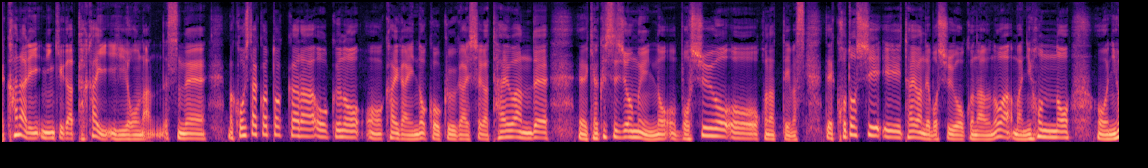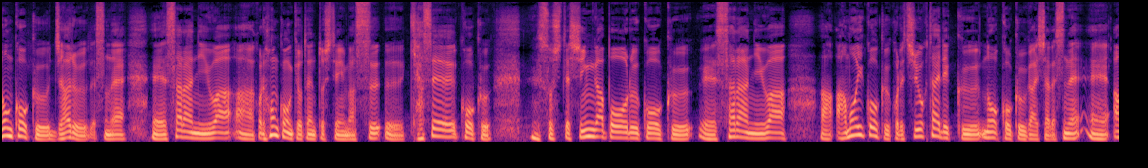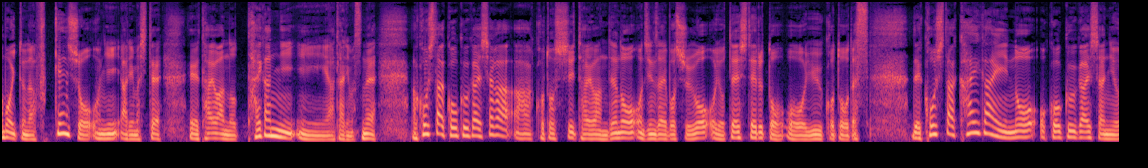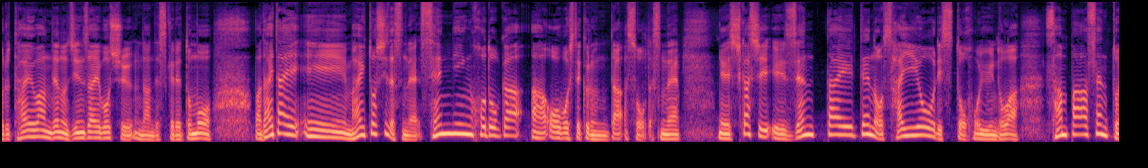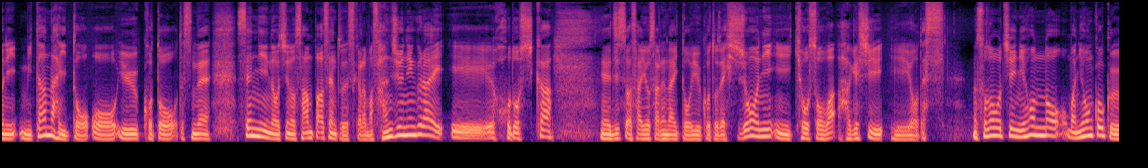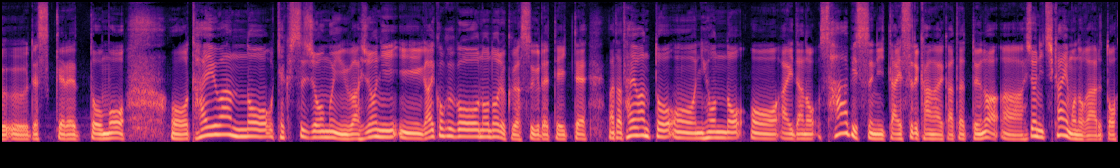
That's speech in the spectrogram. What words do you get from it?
かなり人気が高いようなんですね。こうしたことから多くの海外の航空会社が台湾で客室乗務員の募集を行っています。で、今年台湾で募集を行うのは、まあ、日本の日本航空 JAL ですね。えさらには、これ香港を拠点としていますキャセイ航空、そしてシンガポール航空、えさらにはアモイ航空、これ中国大陸の航空会社ですね。えアモイというのは福建省にありまして、台湾の対岸に当たります。ですね。こうした航空会社が今年台湾での人材募集を予定しているということです。で、こうした海外の航空会社による台湾での人材募集なんですけれども、まあ、大体、毎年ですね、1000人ほどが応募してくるんだそうですね。しかし、全体での採用率というのは3%に満たないということですね。1000人のうちの3%ですから、まあ、30人ぐらいほどしか、実は採用されないということで非常に競争は激しいようです。そのうち日本の、まあ、日本航空ですけれども、台湾の客室乗務員は非常に外国語の能力が優れていて、また台湾と日本の間のサービスに対する考え方というのは非常に近いものがあると。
